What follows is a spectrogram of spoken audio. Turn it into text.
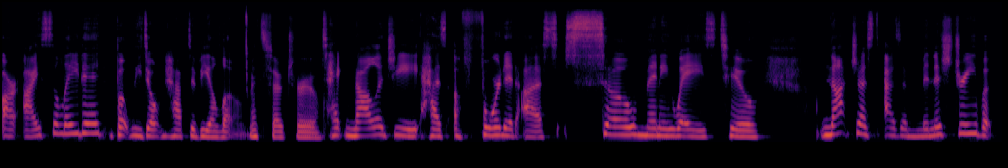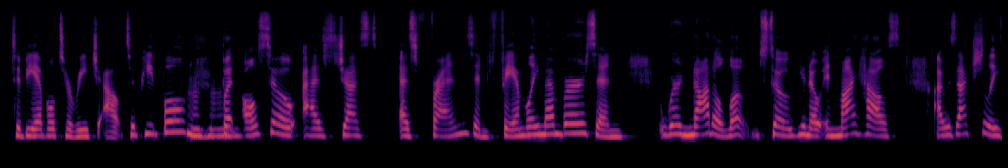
are isolated, but we don't have to be alone. It's so true. Technology has afforded us so many ways to not just as a ministry, but to be able to reach out to people, mm-hmm. but also as just as friends and family members, and we're not alone. So, you know, in my house, I was actually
